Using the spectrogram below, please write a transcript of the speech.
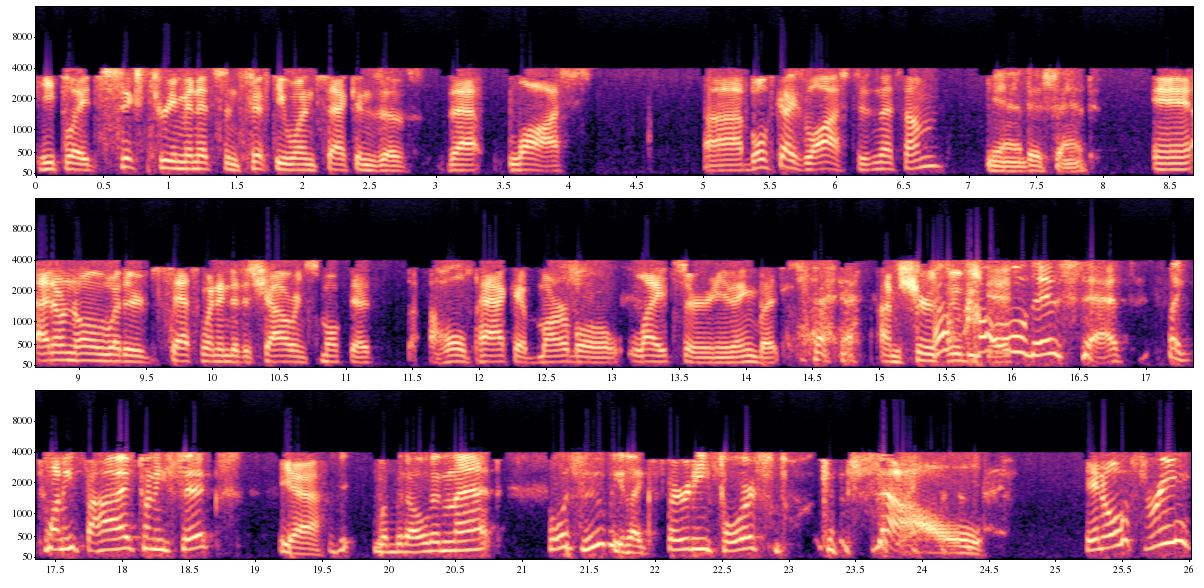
He played 63 minutes and 51 seconds of that loss. Uh, both guys lost, isn't that something? yeah, it is sad. And I don't know whether Seth went into the shower and smoked a, a whole pack of Marlboro Lights or anything, but I'm sure How, Zuby how did. old is Seth? Like 25, 26? Yeah. A little bit older than that. What was Zuby like 34? smoking No. In 03?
